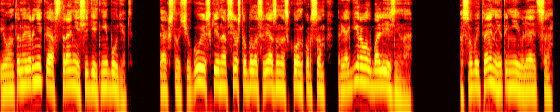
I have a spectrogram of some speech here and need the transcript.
и он-то наверняка в стране сидеть не будет. Так что Чугуевский на все, что было связано с конкурсом, реагировал болезненно. Особой тайной это не является.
